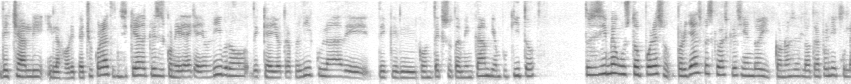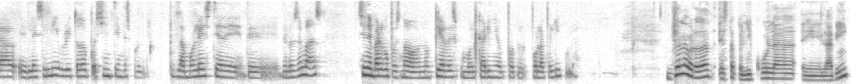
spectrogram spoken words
de Charlie y la fábrica de chocolates. Ni siquiera creces con la idea de que hay un libro, de que hay otra película, de, que el contexto también cambia un poquito. Entonces sí me gustó por eso, pero ya después que vas creciendo y conoces la otra película, eh, lees el libro y todo, pues sí entiendes por pues, la molestia de, de, los demás. Sin embargo, pues no, no pierdes como el cariño por, por la película. Yo la verdad, esta película eh, la vi,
